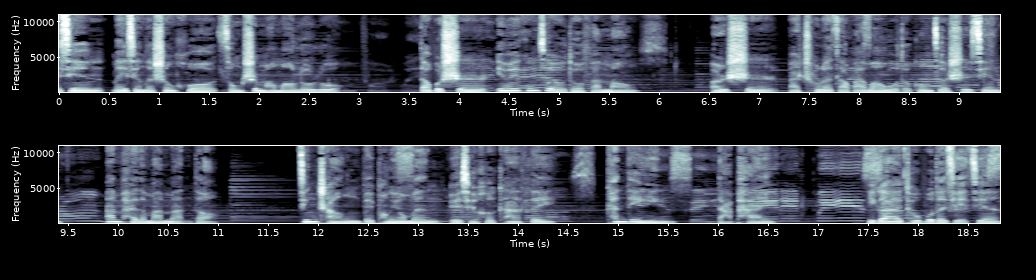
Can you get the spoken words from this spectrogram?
近美景的生活总是忙忙碌碌，倒不是因为工作有多繁忙，而是把除了早八晚五的工作时间安排的满满的，经常被朋友们约去喝咖啡、看电影、打牌。一个爱徒步的姐姐，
